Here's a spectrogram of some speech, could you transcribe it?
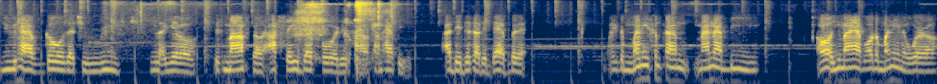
you have goals that you reach. You're like, yo, this milestone, I saved up for this house. I'm happy. I did this, I did that. But like the money sometimes might not be oh, you might have all the money in the world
